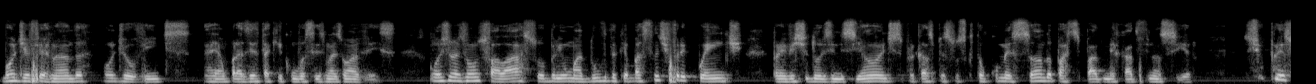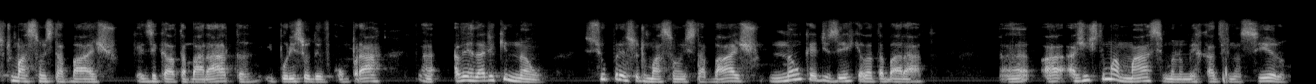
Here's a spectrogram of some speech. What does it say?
Bom dia, Fernanda. Bom dia, ouvintes. É um prazer estar aqui com vocês mais uma vez. Hoje nós vamos falar sobre uma dúvida que é bastante frequente para investidores iniciantes, para aquelas pessoas que estão começando a participar do mercado financeiro. Se o preço de uma ação está baixo, quer dizer que ela está barata e por isso eu devo comprar? A verdade é que não. Se o preço de uma ação está baixo, não quer dizer que ela está barata. A, gente tem uma máxima no mercado financeiro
